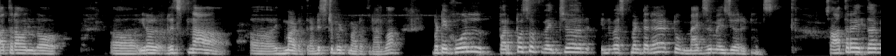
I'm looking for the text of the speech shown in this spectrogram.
ಆ ತರ ಒಂದು ಇರೋ ರಿಸ್ಕ್ನ ಇದ್ ಮಾಡತ್ರ ಡಿಸ್ಟ್ರಿಬ್ಯೂಟ್ ಮಾಡತ್ರ ಅಲ್ವಾ? ಬಟ್ ಈ whole purpose of venture investment to maximise your returns so ಆ ತರ ಇದ್ದಾಗ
